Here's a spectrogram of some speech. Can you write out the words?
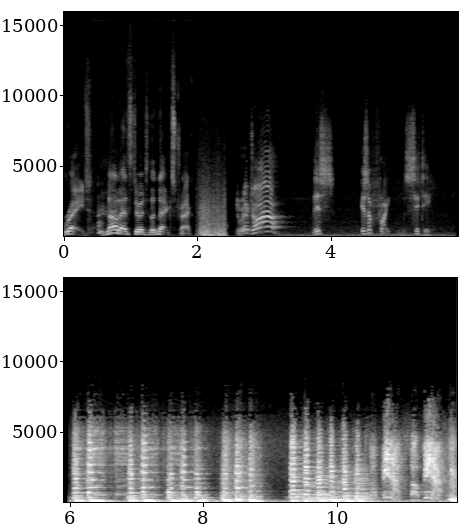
Great. Now let's do it to the next track. Director! This is a frightened city. Sofina! Sofina!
